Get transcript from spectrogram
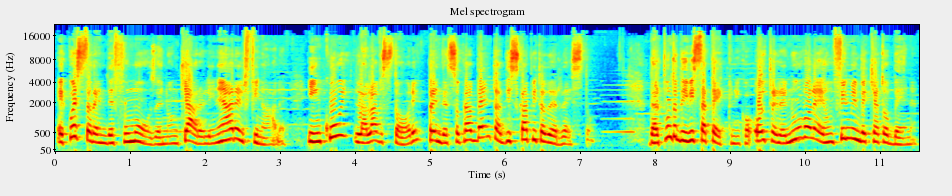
e questo rende fumoso e non chiaro e lineare il finale, in cui la love story prende il sopravvento a discapito del resto. Dal punto di vista tecnico, Oltre le nuvole è un film invecchiato bene,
